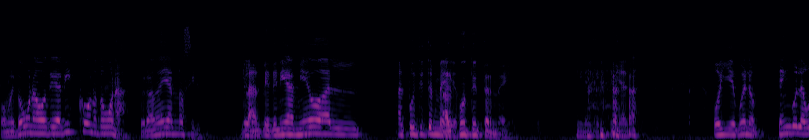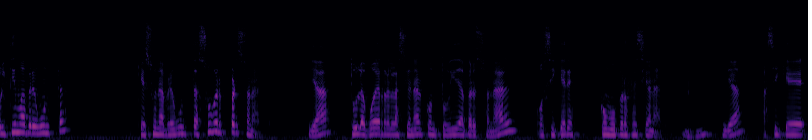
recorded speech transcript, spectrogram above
O me tomo una botella de pisco o no tomo nada, pero a medias no sirve. Le, Claro. le tenía miedo al, Al punto intermedio. al punto intermedio. Mira qué genial. Oye, bueno, tengo la última pregunta, que es una pregunta súper personal. ¿Ya? Tú la puedes relacionar con tu vida personal o si quieres como profesional. ¿Ya? Así que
